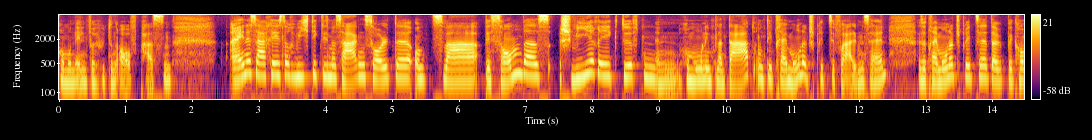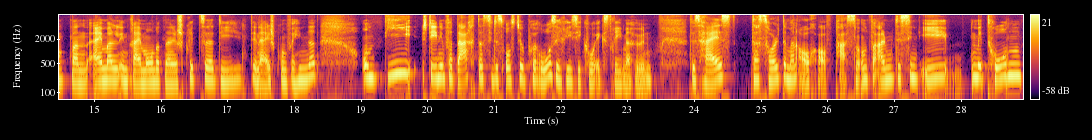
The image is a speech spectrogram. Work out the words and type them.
hormonellen Verhütung aufpassen. Eine Sache ist noch wichtig, die man sagen sollte, und zwar besonders schwierig dürften ein Hormonimplantat und die Drei-Monats-Spritze vor allem sein. Also Drei-Monats-Spritze, da bekommt man einmal in drei Monaten eine Spritze, die den Eisprung verhindert. Und die stehen im Verdacht, dass sie das Osteoporose-Risiko extrem erhöhen. Das heißt, da sollte man auch aufpassen. Und vor allem, das sind eh Methoden,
